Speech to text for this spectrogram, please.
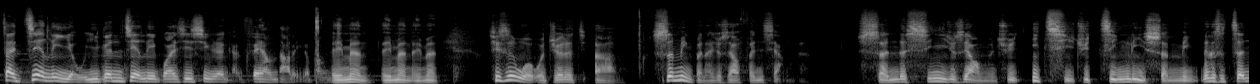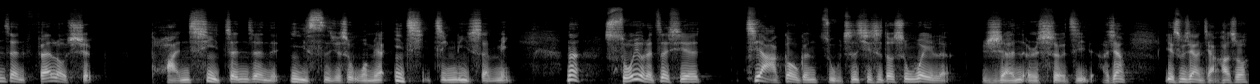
在建立友谊跟建立关系、信任感非常大的一个帮助。Amen，Amen，Amen。其实我我觉得啊、呃，生命本来就是要分享的，神的心意就是要我们去一起去经历生命，那个是真正 fellowship 团契真正的意思，就是我们要一起经历生命。那所有的这些架构跟组织，其实都是为了人而设计的。好像耶稣这样讲，他说。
